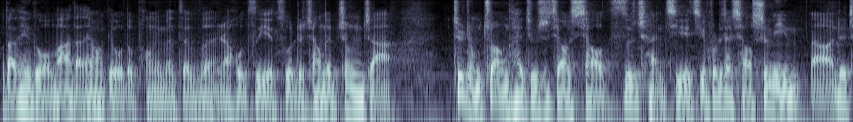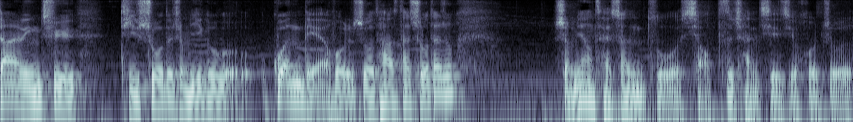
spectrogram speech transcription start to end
我打电话给我妈，打电话给我的朋友们在问，然后我自己也做着这样的挣扎，这种状态就是叫小资产阶级或者叫小市民啊。这张爱玲去提说的这么一个观点，或者说他他说他说，什么样才算做小资产阶级或者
